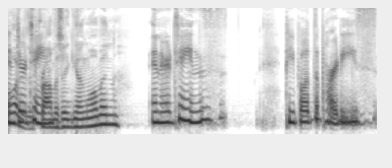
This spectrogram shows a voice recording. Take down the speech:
is this, entertains promising young woman. entertains people at the parties.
